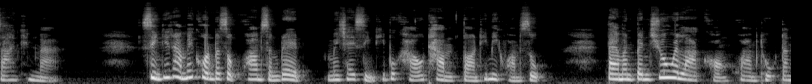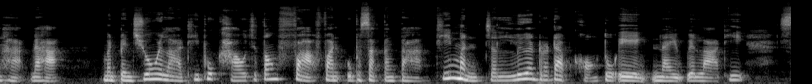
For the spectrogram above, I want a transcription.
สร้างขึ้นมา สิ่งที่ทำให้คนประสบความสำเร็จ ไม่ใช่สิ่งที่พวกเขาทำตอนที่มีความสุข แต่มันเป็นช่วงเวลาของความทุกข์ต่างหากนะคะ มันเป็นช่วงเวลาที่พวกเขาจะต้องฝ่าฟันอุปสรรคต่างๆ ที่มันจะเลื่อนระดับของตัวเองในเวลาที่แส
